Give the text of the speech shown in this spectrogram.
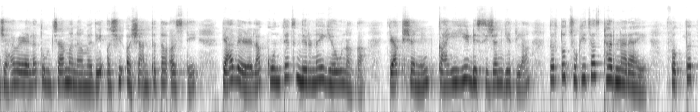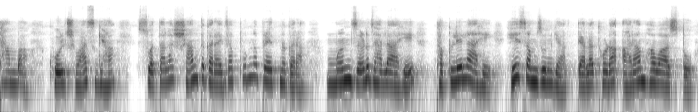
ज्या वेळेला तुमच्या मनामध्ये अशी अशांतता असते त्या वेळेला कोणतेच निर्णय घेऊ नका. त्या क्षणी काहीही डिसिजन घेतला तर तो चुकीचाच ठरणार आहे. फक्त थांबा खोल श्वास घ्या स्वतःला शांत करायचा पूर्ण प्रयत्न करा. मन जड झालं आहे थकलेलं आहे हे समजून घ्या त्याला थोडा आराम हवा असतो.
